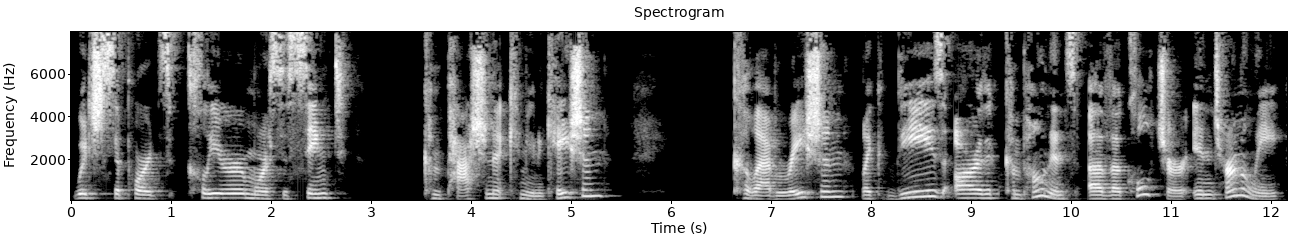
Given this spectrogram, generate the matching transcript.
which supports clearer, more succinct, compassionate communication, collaboration. Like these are the components of a culture internally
